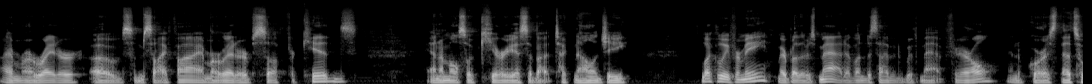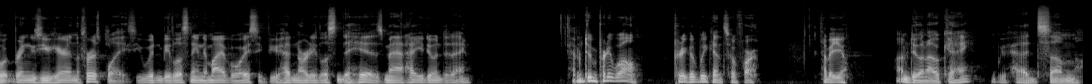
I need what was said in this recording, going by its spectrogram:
I'm a writer of some sci fi, I'm a writer of stuff for kids, and I'm also curious about technology. Luckily for me, my brother's Matt. I've undecided with Matt Ferrell. And of course, that's what brings you here in the first place. You wouldn't be listening to my voice if you hadn't already listened to his. Matt, how are you doing today? I'm doing pretty well. Pretty good weekend so far. How about you? I'm doing okay. We've had some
